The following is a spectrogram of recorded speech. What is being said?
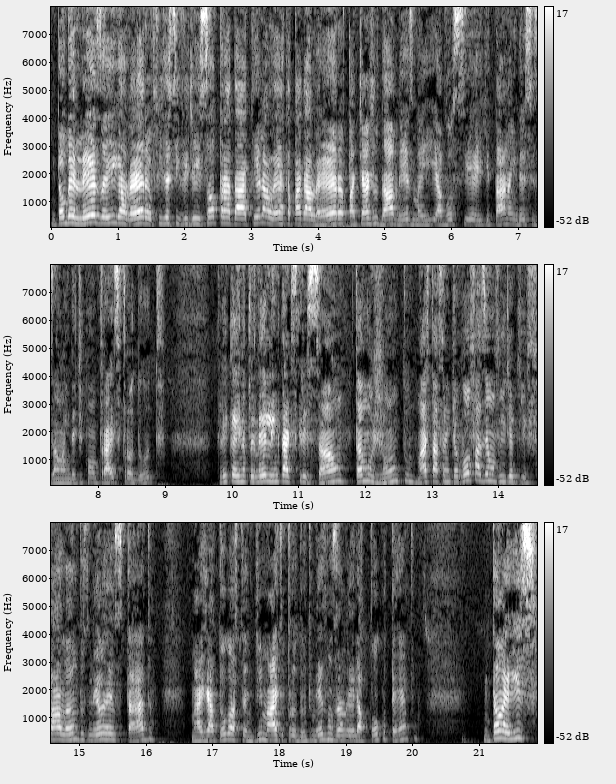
Então beleza aí, galera. Eu fiz esse vídeo aí só pra dar aquele alerta pra galera. Pra te ajudar mesmo aí, a você aí que tá na indecisão ainda de comprar esse produto. Clica aí no primeiro link da descrição. Tamo junto. Mais pra frente eu vou fazer um vídeo aqui falando dos meus resultados. Mas já tô gostando demais do produto, mesmo usando ele há pouco tempo. Então é isso.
